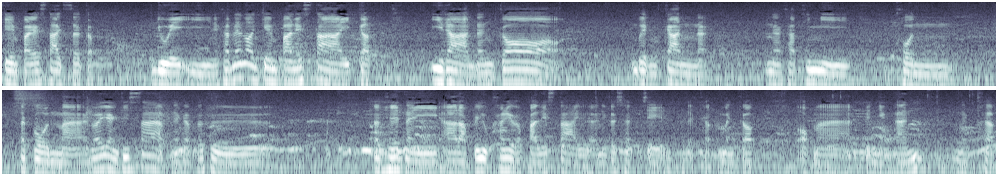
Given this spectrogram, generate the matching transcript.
เกมปาเลสไตน์จะกับ UAE นะครับแน่นอนเกมปาเลสไตน์กับอิหร่านนั้นก็เหมือนกันนะนะครับที่มีคนตะโกนมาก็อย่างที่ทราบนะครับก็คือประเทศในอาหรับก็อยู่ข้างเดียวกับปาเลสไตน์อยู่แล้วนี่ก็ชัดเจนนะครับมันก็ออกมาเป็นอย่างนั้นนะครับ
